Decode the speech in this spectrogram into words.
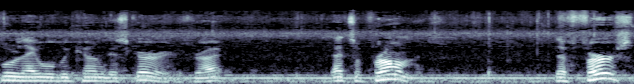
for they will become discouraged, right? That's a promise. The first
